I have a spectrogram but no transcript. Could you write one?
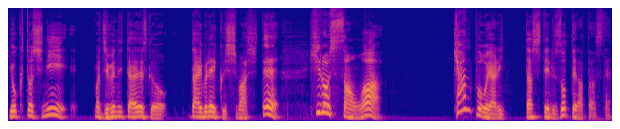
翌年に、まあ、自分で言ってあれですけど大ブレイクしましてひろしさんはキャンプをやり出してるぞってなったんですね。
